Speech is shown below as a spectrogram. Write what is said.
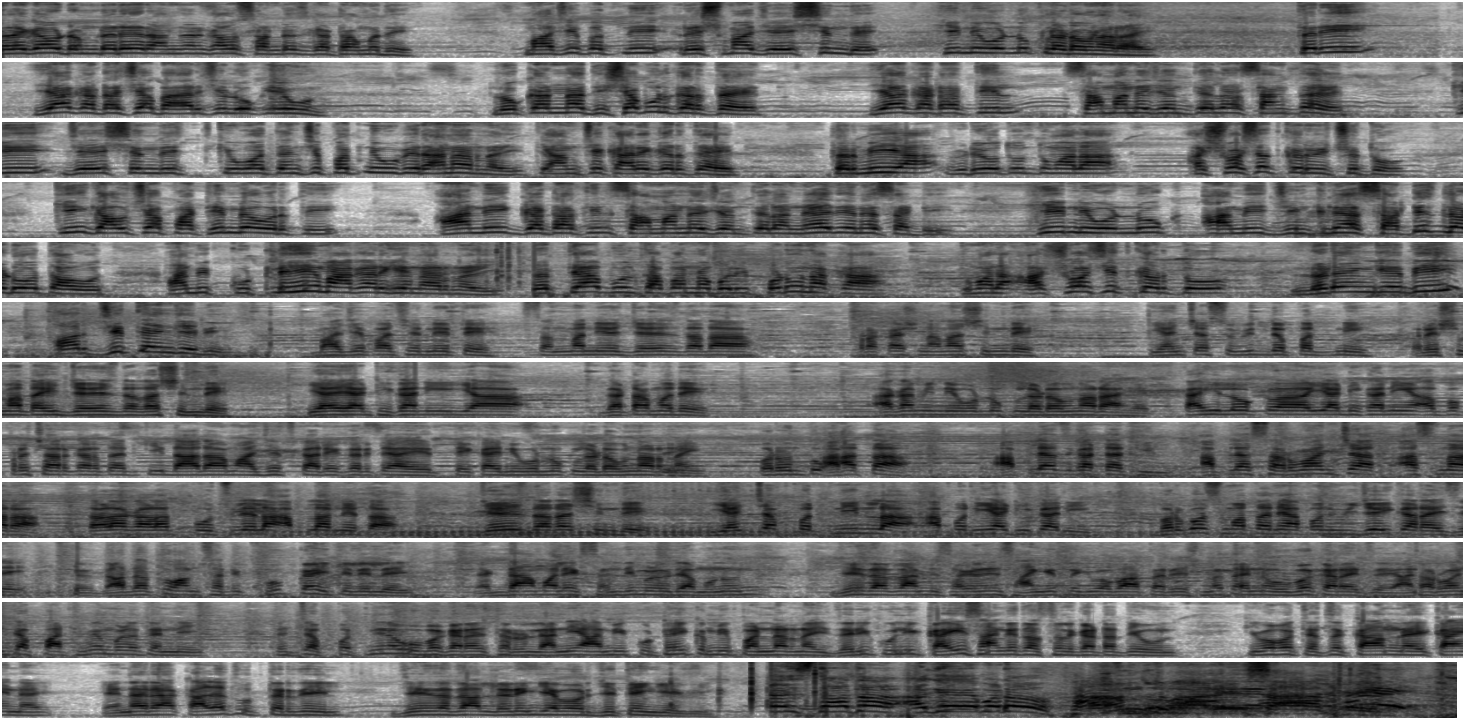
तळेगाव डमडरे रांजणगाव सांडस गटामध्ये माझी पत्नी रेश्मा जयेश शिंदे ही निवडणूक लढवणार आहे. तरी या गटाच्या बाहेरचे लोक येऊन लोकांना दिशाभूल करतायत. या गटातील सामान्य जनतेला सांगतायत की जयेश शिंदे किंवा त्यांची पत्नी उभी राहणार नाही ते आमचे कार्यकर्ते आहेत. तर मी या व्हिडिओतून तुम्हाला आश्वासित करू इच्छितो की गावच्या पाठिंब्यावरती आणि गटातील सामान्य जनतेला न्याय देण्यासाठी ही निवडणूक आम्ही जिंकण्यासाठीच लढवत आहोत. आम्ही कुठलीही माघार घेणार नाही. तर त्या बोलतापांना बळी पडू नका. तुम्हाला आश्वासित करतो लढेंगे भी और जितेंगे भी भाजपाचे नेते सन्माननीय जयेशदादा प्रकाश नाना शिंदे यांच्या सुविद्य पत्नी रेश्माताई जयेशदादा शिंदे या या ठिकाणी या गटामध्ये आगामी निवडणूक लढवणार आहेत. काही लोक या ठिकाणी अपप्रचार करतात की दादा माझेच कार्यकर्ते आहेत ते काही निवडणूक लढवणार नाही. परंतु आता आपल्याच गटातील आपल्या सर्वांच्यात असणारा तळागाळात पोचलेला आपला नेता जयेशदादा शिंदे यांच्या पत्नींना आपण या ठिकाणी भरघोस मताने आपण विजयी करायचे आहे दादा तू आमच्यासाठी खूप काही केलेलं आहे. एकदा आम्हाला एक संधी मिळू द्या म्हणून. जे दादा आम्ही सगळ्यांनी सांगितलं की बाबा आता रेश्माताईंना उभं करायचं आहे आणि सर्वांच्या पाठिंब्यामुळे त्यांनी त्यांच्या पत्नीला उभं करायचं ठरवलं आणि आम्ही कुठेही कमी पडणार नाही. जरी कुणी काही सांगत असेल गटात येऊन की बाबा त्याचं काम नाही काय नाही येणाऱ्या काळात उत्तर देईल. जे दादा लढेंगे और जितेंगे भी दादा आगे बढ़ो। हम तुम्हारे साथ हैं।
